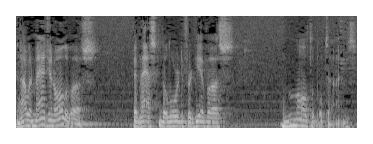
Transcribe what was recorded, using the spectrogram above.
And I would imagine all of us have asked the Lord to forgive us multiple times.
